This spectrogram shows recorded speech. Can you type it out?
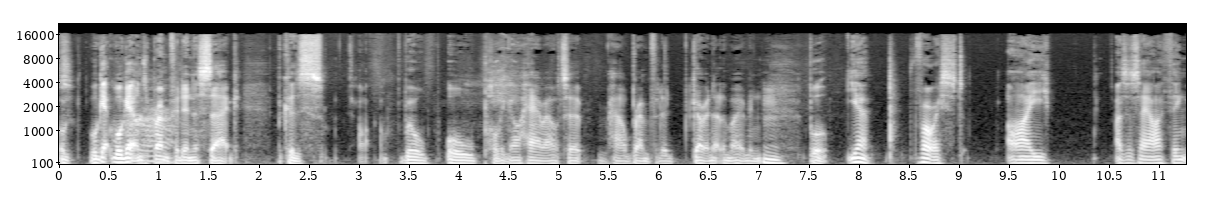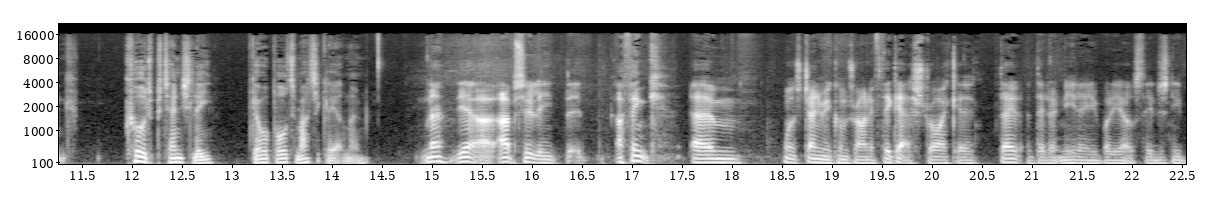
We'll, we'll get we'll get onto Brentford in a sec because we're all pulling our hair out at how Brentford are going at the moment. Hmm. But yeah, Forest, I, as I say, I think could potentially go up automatically at the moment. No, yeah, absolutely. I think um, once January comes around, if they get a striker, they they don't need anybody else. They just need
